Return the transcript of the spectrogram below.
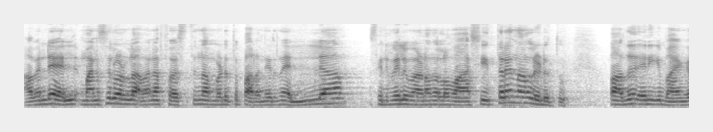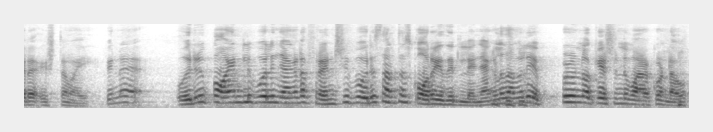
അവന്റെ എൽ- മനസ്സിലുള്ള അവൻ ആ ഫസ്റ്റ് നമ്മുടെ അടുത്ത് പറഞ്ഞിരുന്ന എല്ലാ സിനിമയിലും വേണമെന്നുള്ള വാശി ഇത്രയും നാളെടുത്തു അപ്പൊ അത് എനിക്ക് ഭയങ്കര ഇഷ്ടമായി. പിന്നെ ഒരു പോയിന്റിൽ പോലും ഞങ്ങളുടെ ഫ്രണ്ട്ഷിപ്പ് ഒരു സ്ഥലത്തും സ്കോർ ചെയ്തിട്ടില്ല. ഞങ്ങൾ തമ്മിൽ എപ്പോഴും ലൊക്കേഷനിൽ വഴക്കുണ്ടാവും.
